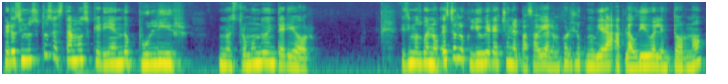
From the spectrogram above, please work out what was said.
Pero si nosotros estamos queriendo pulir nuestro mundo interior, decimos, bueno, esto es lo que yo hubiera hecho en el pasado y a lo mejor es lo que me hubiera aplaudido el entorno,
